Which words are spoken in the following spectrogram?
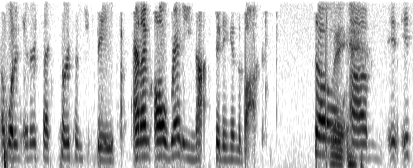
of what an intersex person should be, and I'm already not fitting in the box. So right. um, it, it's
